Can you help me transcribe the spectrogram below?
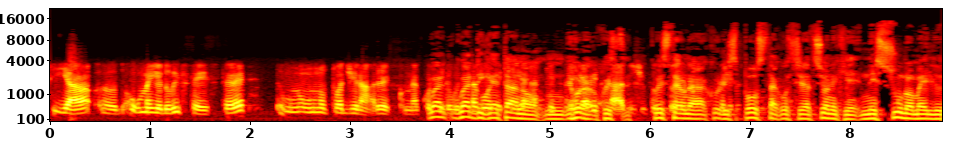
sia, eh, o meglio dovesse essere, un, un ottogenario. Ecco, guardi, guardi Gaetano, mm, ora questa, questa, è una risposta, considerazione che nessuno meglio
